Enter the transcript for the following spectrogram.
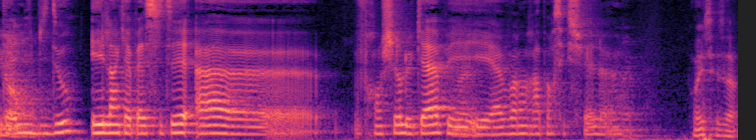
ta libido et l'incapacité à franchir le cap et, avoir un rapport sexuel. Euh. Oui, c'est ça.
